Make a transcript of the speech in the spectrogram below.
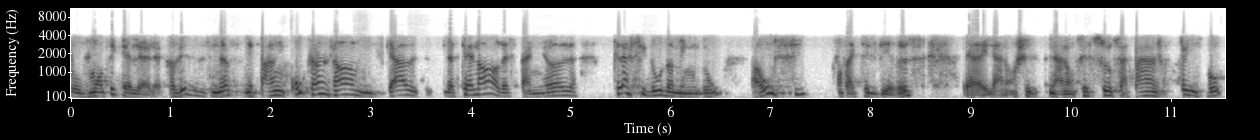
pour vous montrer que le, le COVID-19 n'épargne aucun genre musical, le ténor espagnol Placido Domingo a aussi contracté le virus. Euh, il l'a annoncé, sur sa page Facebook.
